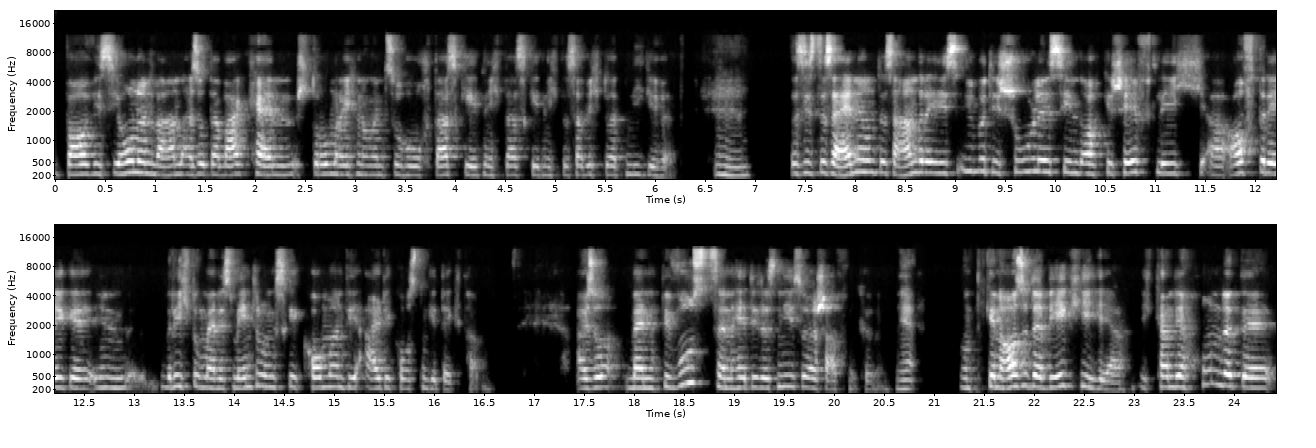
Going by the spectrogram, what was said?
Bau, Visionen waren. Also da war kein Stromrechnungen zu hoch, das geht nicht, das geht nicht. Das habe ich dort nie gehört. Mhm. Das ist das eine. Und das andere ist, über die Schule sind auch geschäftlich äh, Aufträge in Richtung meines Mentorings gekommen, die all die Kosten gedeckt haben. Also mein Bewusstsein hätte das nie so erschaffen können. Ja. Und genauso der Weg hierher. Ich kann dir hunderte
